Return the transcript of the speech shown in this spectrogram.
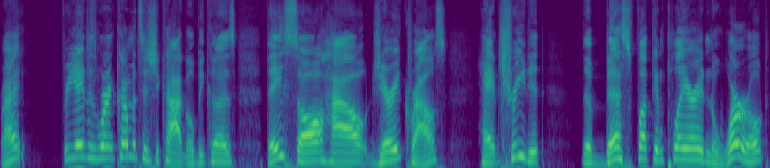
right? Free agents weren't coming to Chicago because they saw how Jerry Krause had treated the best fucking player in the world,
